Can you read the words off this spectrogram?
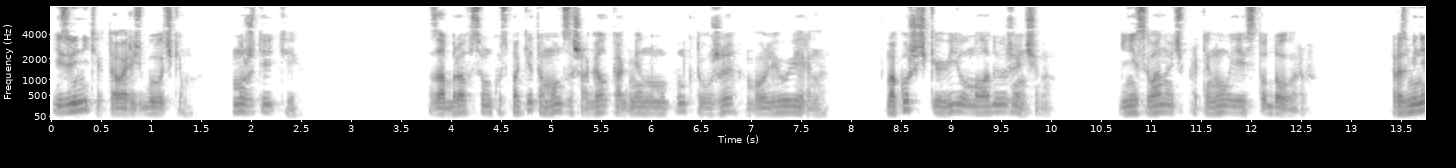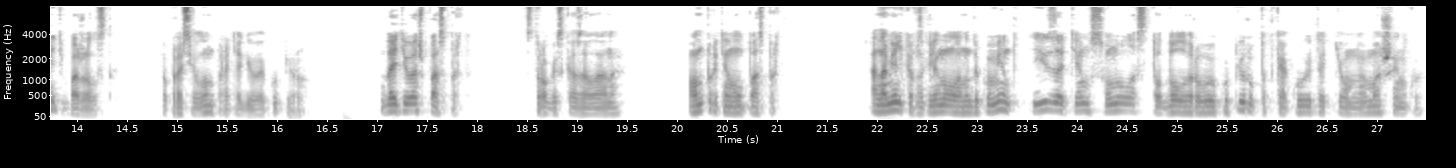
«Извините, товарищ Булочкин, можете идти». Забрав сумку с пакетом, он зашагал к обменному пункту уже более уверенно. В окошечке увидел молодую женщину. Денис Иванович протянул ей 100 долларов. «Разменяйте, пожалуйста», – попросил он, протягивая купюру. «Дайте ваш паспорт», – строго сказала она. Он протянул паспорт. Она мельком взглянула на документ и затем сунула 100-долларовую купюру под какую-то темную машинку.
